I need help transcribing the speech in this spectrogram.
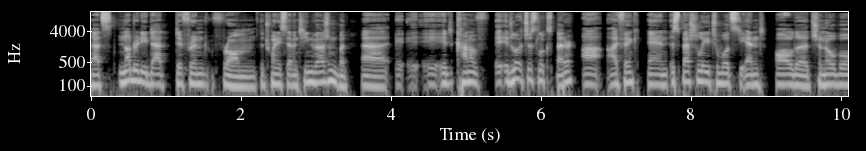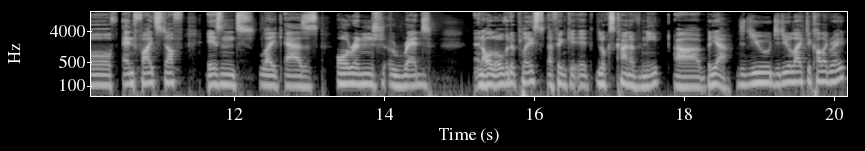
That's not really that different from the 2017 version, but uh, it, it, kind of it, it just looks better, uh, I think, and especially towards the end, all the Chernobyl end fight stuff isn't like as orange, red, and all over the place. I think it, looks kind of neat. Uh, but yeah, did you did you like the color grade?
